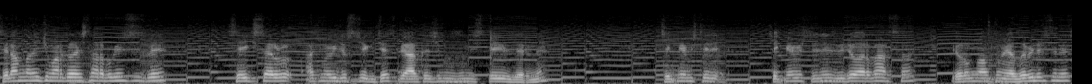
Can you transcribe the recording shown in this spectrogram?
Selamünaleyküm arkadaşlar. Bugün sizle S2 server açma videosu çekeceğiz. Bir arkadaşımızın isteği üzerine. Çekmem istedi çekmemi istediğiniz videolar varsa yorumun altına yazabilirsiniz.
